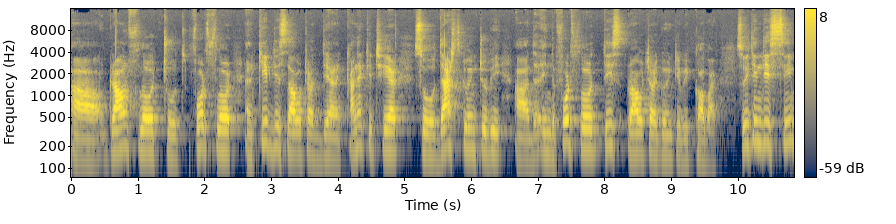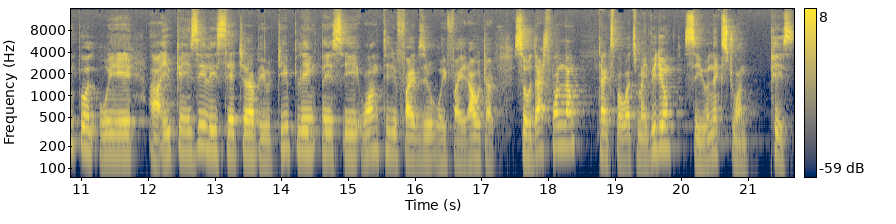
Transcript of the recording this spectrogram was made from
uh, ground floor to fourth floor and keep this router there and connect it here. So that's going to be uh, the, in the fourth floor this router going to be covered. So within this simple way uh, you can easily set up your TP-Link AC1350 Wi-Fi router. So that's one now. Thanks for watching my video. See you next one. Peace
